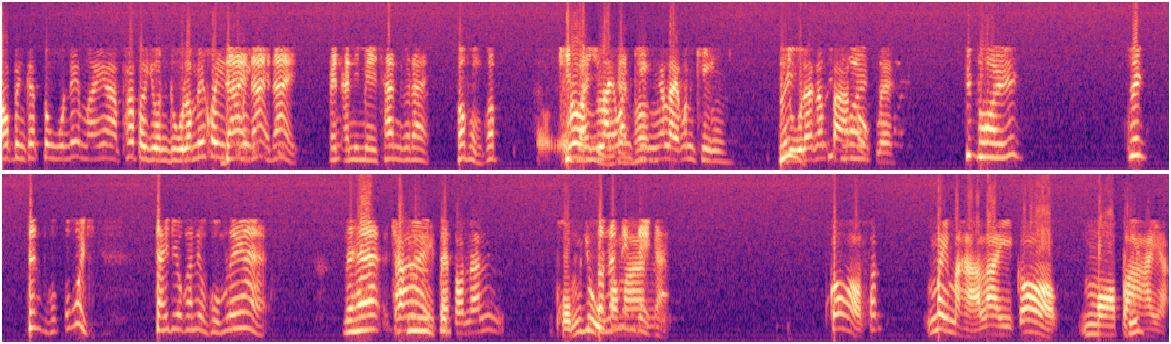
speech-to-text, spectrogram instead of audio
เอาเป็นการ์ตูนได้ไหมอะภาพยนตร์ดูแล้วไม่ค่อยได้ได้ได้ เป็นแอนิเมชันก็ได้ เพราะผมก็คิดไว้อยู่เหไลมือนอกัอนนเพราะคิงอะไรมันคิงเฮ้ยดูแล้วน้ำตาพี่บอยตกเลย พี่บอยเฮ้ยนั่นผมโอ้ยใจเดียวกันกับผมเลยอะนะฮะใช่คือเป็แต่นตอนนั้น ผมอยู่ตอนนั้ปนระมาณเด็กๆอะก็สักไม่มหาลัยก็มปลายอะ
